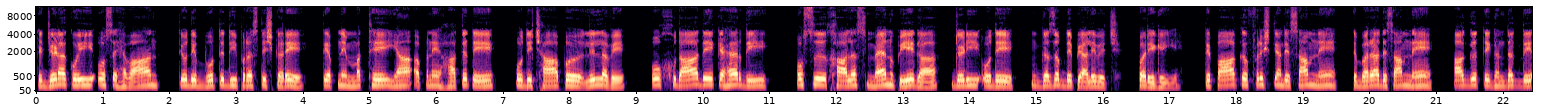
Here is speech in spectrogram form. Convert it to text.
ਕਿ ਜਿਹੜਾ ਕੋਈ ਉਸ ਹੈਵਾਨ ਤੇ ਉਹਦੇ ਬੁੱਤ ਦੀ ਪ੍ਰਸਤਿਸ਼ ਕਰੇ ਤੇ ਆਪਣੇ ਮੱਥੇ ਜਾਂ ਆਪਣੇ ਹੱਥ ਤੇ ਉਹਦੀ ਛਾਪ ਲੈ ਲਵੇ, ਉਹ ਖੁਦਾ ਦੇ ਕਹਿਰ ਦੀ ਉਸ ਖਾਲਸ ਮੈਂ ਨੂੰ ਪੀਏਗਾ ਜਿਹੜੀ ਉਹਦੇ ਗਜ਼ਬ ਦੇ ਪਿਆਲੇ ਵਿੱਚ ਭਰੀ ਗਈ ਹੈ ਤੇ ਪਾਕ ਫਰਿਸ਼ਤਿਆਂ ਦੇ ਸਾਹਮਣੇ ਤੇ ਬਰਾ ਦੇ ਸਾਹਮਣੇ ਅੱਗ ਤੇ ਗੰਧਕ ਦੇ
